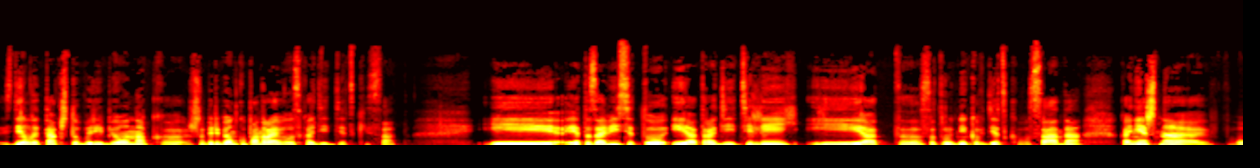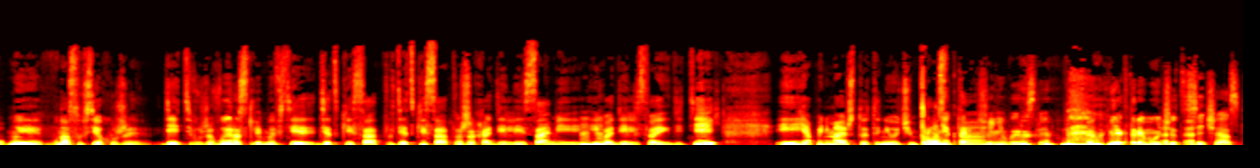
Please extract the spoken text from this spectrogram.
сделать так, чтобы ребенок, чтобы ребенку понравилось ходить в детский сад. И это зависит и от родителей, и от э, сотрудников детского сада. Конечно, мы, у нас у всех уже дети уже выросли, мы все детский сад, в детский сад уже ходили и сами, угу. и водили своих детей. И я понимаю, что это не очень просто. Некоторые еще не выросли. Некоторые мучаются сейчас.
